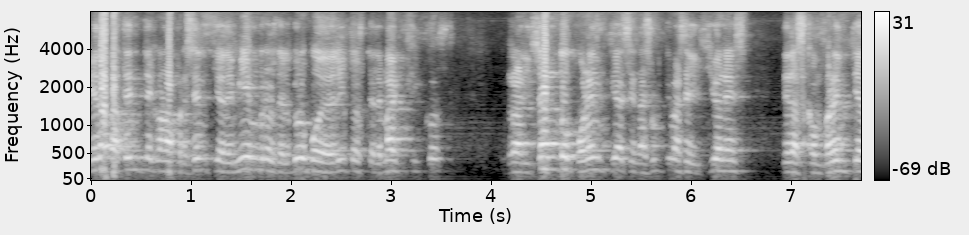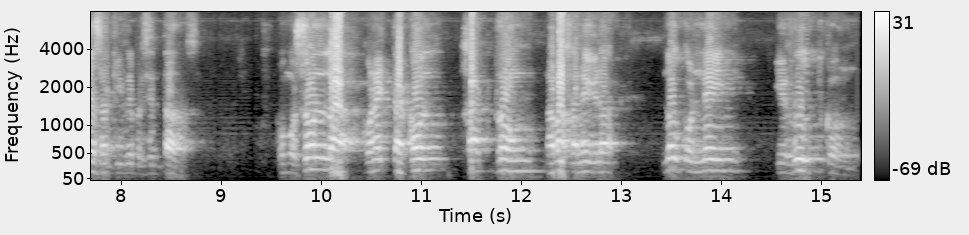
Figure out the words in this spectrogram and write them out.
queda patente con la presencia de miembros del grupo de delitos telemáticos realizando ponencias en las últimas ediciones de las conferencias aquí representadas, como son la Conecta Con, Hack Ron, Navaja Negra, No Con Name y Root Con.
